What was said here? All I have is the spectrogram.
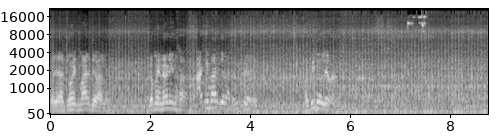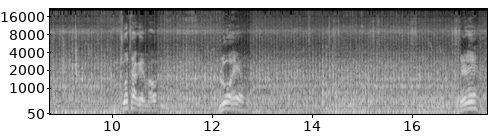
પછી આ જોઈન્ટ મારી દેવાનું. ગમે નડીને હા, આટી મારી દેવાની ઉખડે હવે બીજો લેવાનો. ચોથા ગેરમાં હો. લો હે અમુક. રેડી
